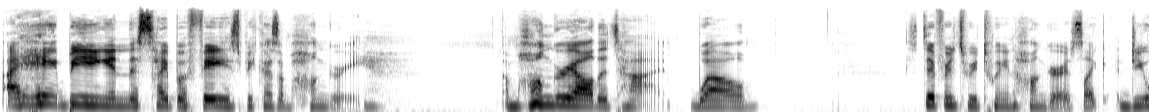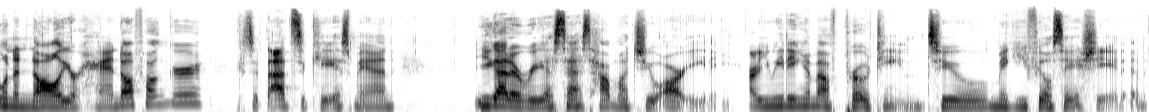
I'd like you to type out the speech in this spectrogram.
I hate being in this type of phase because I'm hungry. I'm hungry all the time. Well, it's the difference between hunger. It's like, do you want to gnaw your hand off hunger? Because if that's the case, man, you got to reassess how much you are eating. Are you eating enough protein to make you feel satiated?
